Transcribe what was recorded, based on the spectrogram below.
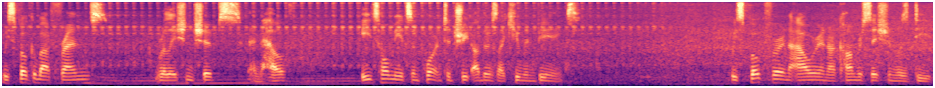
We spoke about friends, relationships, and health. He told me it's important to treat others like human beings. We spoke for an hour and our conversation was deep.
